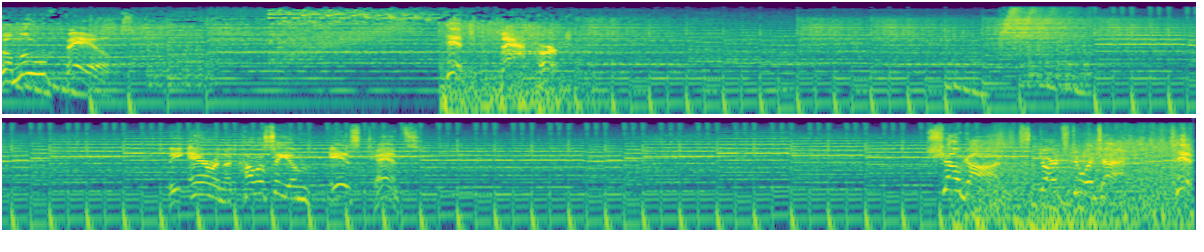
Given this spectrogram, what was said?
The move fails. Hit! That hurt! The air in the Colosseum is tense. Shelgon starts to attack. Hit!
